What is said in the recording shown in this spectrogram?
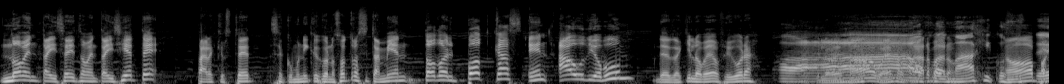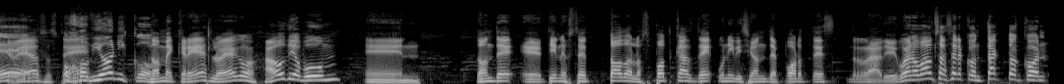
9697 para que usted se comunique con nosotros y también todo el podcast en Audio Boom. Desde aquí lo veo, figura. Aquí lo veo. Ah, bueno, mágicos No, usted. para que veas usted. Ojo biónico. No me crees luego. Audio Boom, en donde eh, tiene usted todos los podcasts de Univisión Deportes Radio. Y bueno, vamos a hacer contacto con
